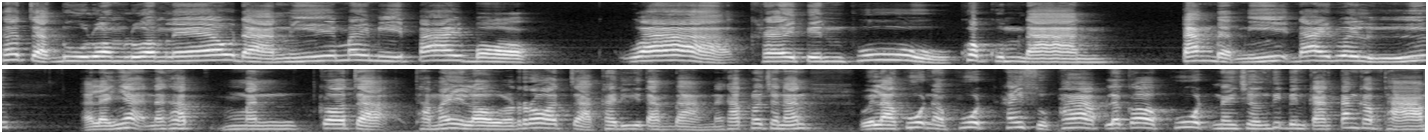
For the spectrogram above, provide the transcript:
ถ้าจากดูรวมๆแล้วด่านนี้ไม่มีป้ายบอกว่าใครเป็นผู้ควบคุมด่านตั้งแบบนี้ได้ด้วยหรืออะไรเงี้ยนะครับ มันก็จะทำให้เรารอดจากคดีต่างๆนะครับ เพราะฉะนั้นเวลาพูดนะพูดให้สุภาพแล้วก็พูดในเชิงที่เป็นการตั้งคำถาม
